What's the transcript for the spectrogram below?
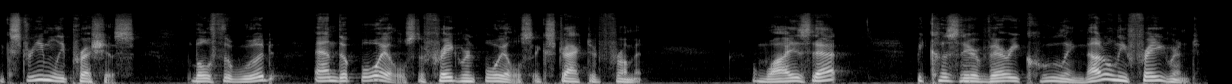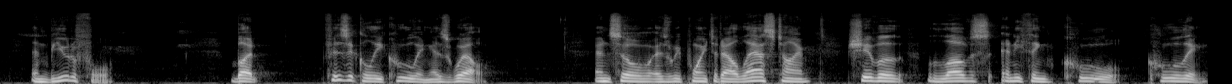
extremely precious, both the wood and the oils, the fragrant oils extracted from it. Why is that? Because they're very cooling, not only fragrant and beautiful, but physically cooling as well. And so, as we pointed out last time, Shiva loves anything cool, cooling.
